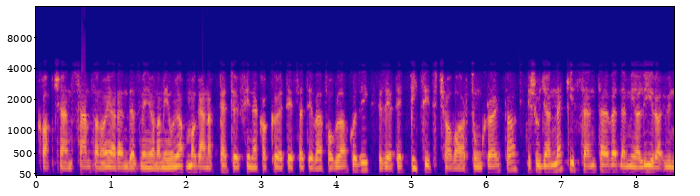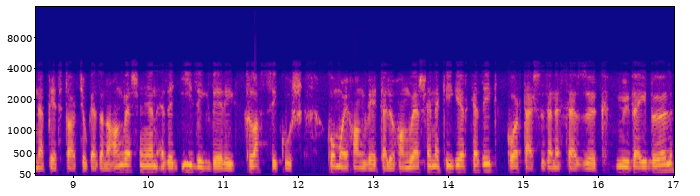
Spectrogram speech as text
kapcsán számtalan olyan rendezvény van, ami magának Petőfinek a költészetével foglalkozik, ezért egy picit csavartunk rajta, és ugyan neki szentelve, de mi a líra ünnepét tartjuk ezen a hangversenyen, ez egy ízig-vérig klasszikus, komoly hangvételű hangversenynek ígérkezik, kortárs zeneszerzők műveiből.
